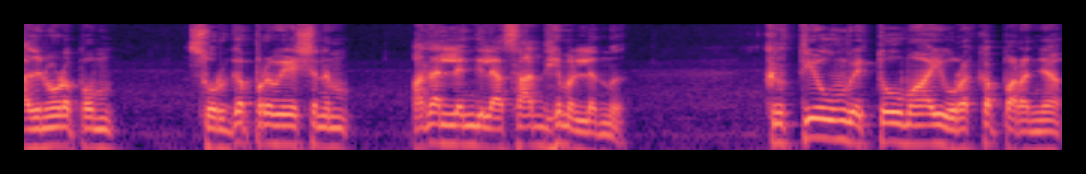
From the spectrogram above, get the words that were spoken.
അതിനോടൊപ്പം സ്വർഗപ്രവേശനം അതല്ലെങ്കിൽ അസാധ്യമല്ലെന്ന് കൃത്യവും വ്യക്തവുമായി ഉറക്കെ പറഞ്ഞ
